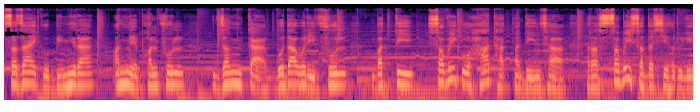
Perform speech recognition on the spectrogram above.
सजाएको बिमिरा अन्य फलफुल जङ्का गोदावरी फुल बत्ती सबैको हात हातमा दिइन्छ र सबै सदस्यहरूले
